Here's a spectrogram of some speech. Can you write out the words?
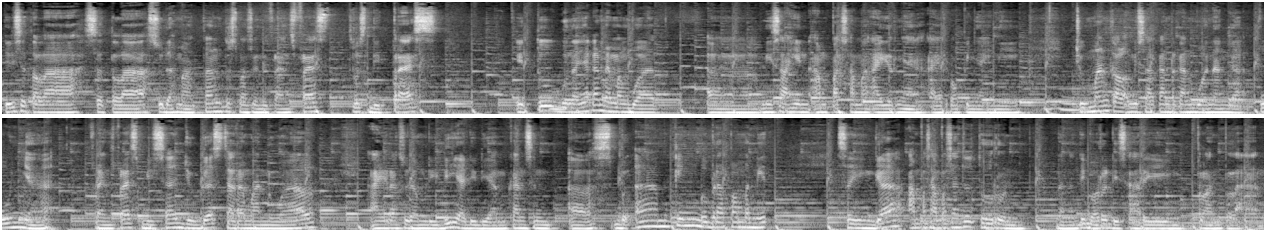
Jadi setelah setelah sudah matang terus masukin di French press, terus di press. Itu gunanya kan memang buat eh, misahin ampas sama airnya, air kopinya ini. Cuman kalau misalkan rekan buana nggak punya French press bisa juga secara manual air yang sudah mendidih ya didiamkan eh, sebe- ah, mungkin beberapa menit sehingga ampas-ampasnya itu turun. Nah nanti baru disaring pelan-pelan.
